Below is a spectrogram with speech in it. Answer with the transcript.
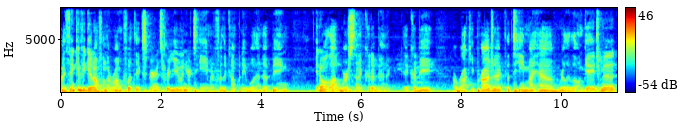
I think if you get off on the wrong foot, the experience for you and your team and for the company will end up being, you know, a lot worse than it could have been. It, it could be a rocky project. The team might have really low engagement.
